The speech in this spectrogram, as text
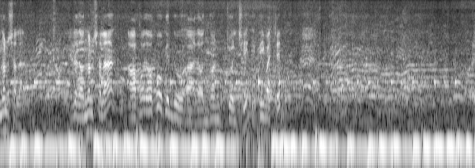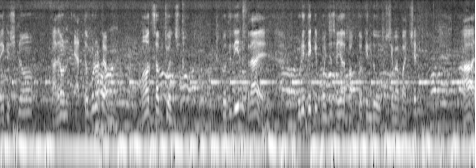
রন্ধনশালা। এটা রন্ধনশালা অহরহ কিন্তু রন্ধন চলছে, দেখতেই পাচ্ছেন। হরে কৃষ্ণ, কারণ এত বড়টা মহোৎসব চলছে। প্রতিদিন প্রায় কুড়ি থেকে পঞ্চাশ হাজার ভক্ত কিন্তু সেবা পাচ্ছেন। আর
